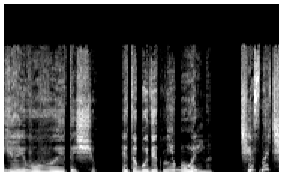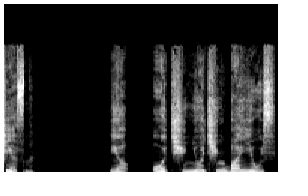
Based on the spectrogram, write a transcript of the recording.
Я его вытащу. Это будет не больно. Честно-честно. Я очень-очень боюсь.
